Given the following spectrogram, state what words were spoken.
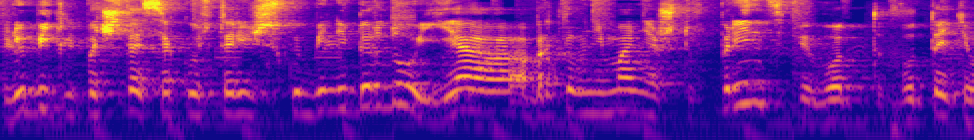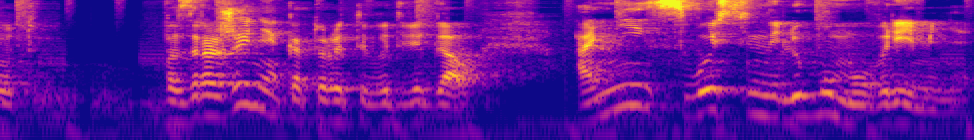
любитель почитать всякую историческую билиберду, я обратил внимание, что в принципе вот, вот эти вот возражения, которые ты выдвигал, они свойственны любому времени.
